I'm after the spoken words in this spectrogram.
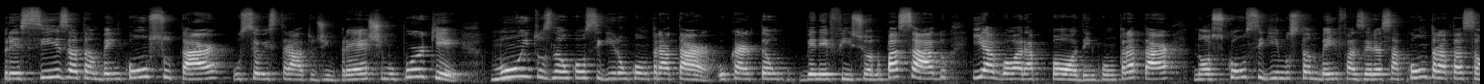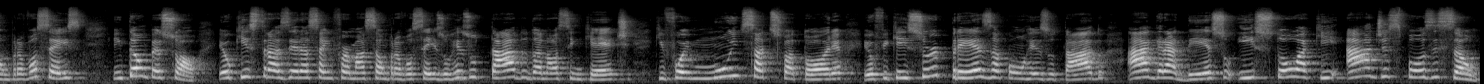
precisa também consultar o seu extrato de empréstimo, porque muitos não conseguiram contratar o cartão benefício ano passado e agora podem contratar. Nós conseguimos também fazer essa contratação para vocês. Então, pessoal, eu quis trazer essa informação para vocês, o resultado da nossa enquete, que foi muito satisfatória. Eu fiquei surpresa com o resultado, agradeço e estou aqui à disposição.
